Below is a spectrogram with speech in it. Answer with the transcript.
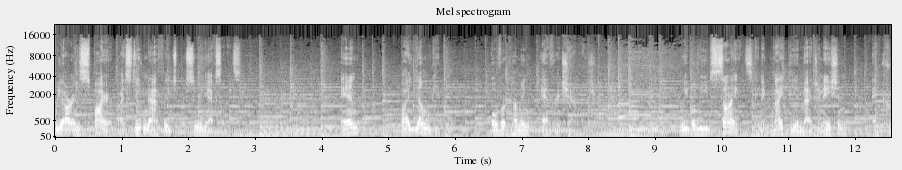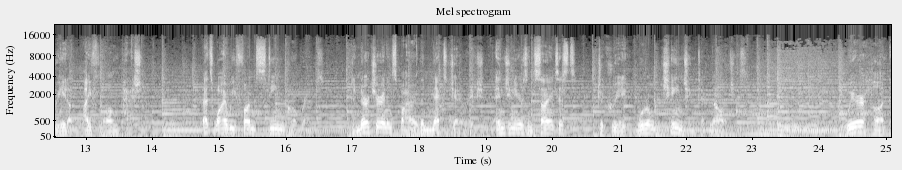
we are inspired by student athletes pursuing excellence and by young people overcoming every challenge. We believe science can ignite the imagination and create a lifelong passion. That's why we fund STEAM programs to nurture and inspire the next generation of engineers and scientists to create world-changing technologies. We're Honda,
